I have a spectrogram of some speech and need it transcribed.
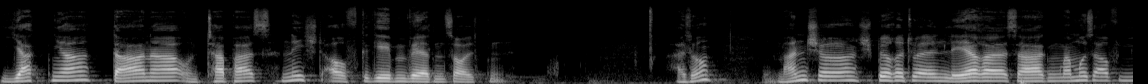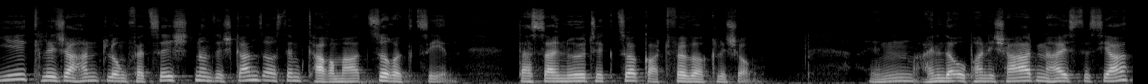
Yajna, Dana und Tapas nicht aufgegeben werden sollten. Also, manche spirituellen Lehrer sagen, man muss auf jegliche Handlung verzichten und sich ganz aus dem Karma zurückziehen. Das sei nötig zur Gottverwirklichung. In einem der Upanishaden heißt es ja,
